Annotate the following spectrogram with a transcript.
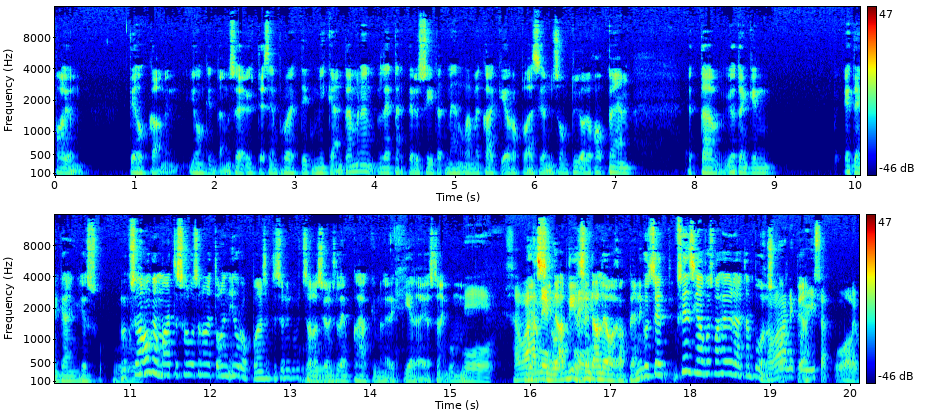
paljon tehokkaammin johonkin tämmöiseen yhteiseen projektiin kuin mikään tämmöinen lepertely siitä, että mehän olemme kaikki eurooppalaisia, niin se on työ europeen, että jotenkin etenkään jos... No, se on ongelma, että jos haluaa sanoa, että olen eurooppalainen, niin se on niin kuin nyt sanoisi jo niin 20 eri kielellä, jossa niin kuin... Niin. Se on vähän niin kuin... Niin. niin kuin se, sen sijaan voisi vaan höydää jotain bonuskorttia. Se on vähän niin kuin isäpuoli,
